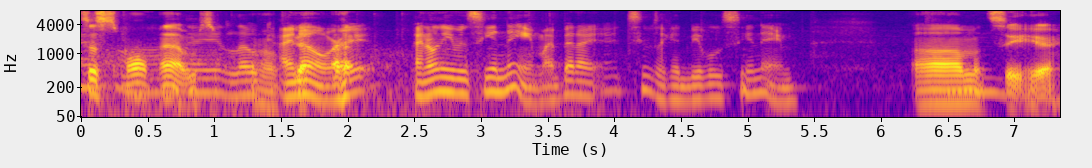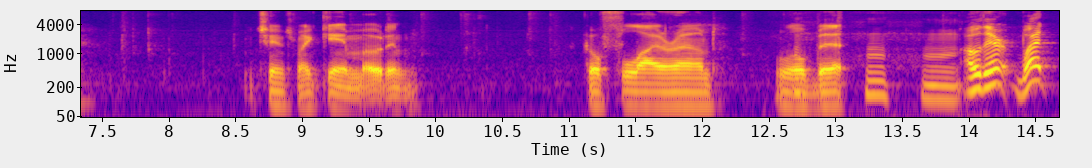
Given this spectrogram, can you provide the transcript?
It's a small map. Where It's- are they loc- oh, I know, right? I don't even see a name. I bet I. It seems like I'd be able to see a name. Um, let's see here. Let me change my game mode and go fly around a little bit. Hmm. Oh, there. What?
